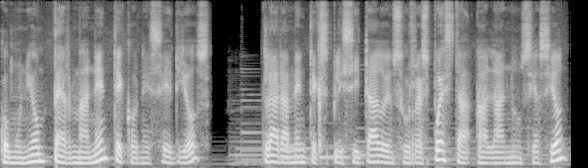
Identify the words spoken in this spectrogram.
comunión permanente con ese Dios, claramente explicitado en su respuesta a la anunciación.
